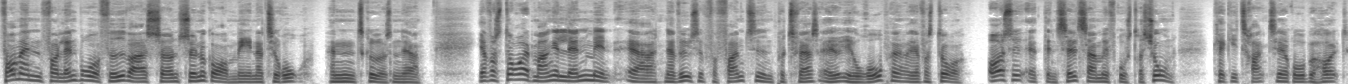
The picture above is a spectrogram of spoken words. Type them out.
Formanden for Landbrug og Fødevare, Søren Søndergaard, maner til ro. Han skriver sådan her. Jeg forstår, at mange landmænd er nervøse for fremtiden på tværs af Europa, og jeg forstår også, at den selvsamme frustration kan give trang til at råbe højt.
